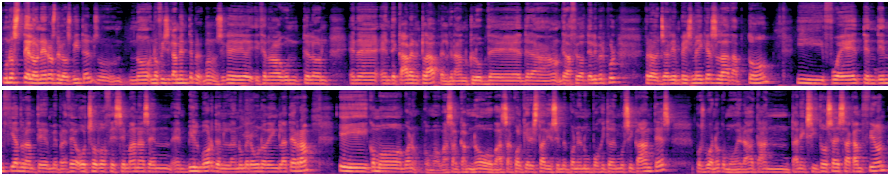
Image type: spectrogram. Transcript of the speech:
unos teloneros de los Beatles, no, no físicamente, pero bueno, sí que hicieron algún telón en, eh, en The Cavern Club, el gran club de, de, la, de la ciudad de Liverpool, pero Jerry and Pacemakers la adaptó y fue tendencia durante, me parece, 8 o 12 semanas en, Billboard, en la número 1 de Inglaterra. Y como, bueno, como vas al Camp Nou o vas a cualquier estadio, siempre ponen un poquito de música antes, pues bueno, como era tan, tan exitosa esa canción,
